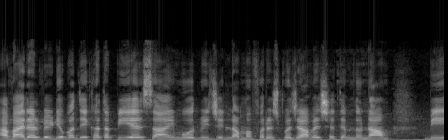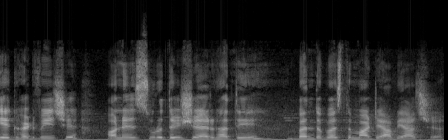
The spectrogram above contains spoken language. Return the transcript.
આ વાયરલ વિડીયોમાં દેખાતા પીએસઆઈ મોરબી જિલ્લામાં ફરજ બજાવે છે. તેમનું નામ બી એ ગઢવી છે અને સુરત શહેર ખાતે બંદોબસ્ત માટે આવ્યા છે.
